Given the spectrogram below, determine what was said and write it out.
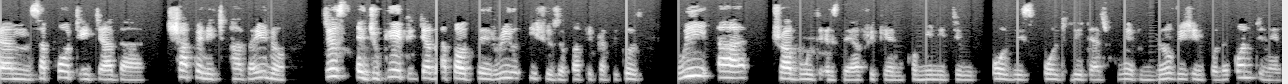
um, support each other, sharpen each other, you know, just educate each other about the real issues of Africa because we are troubled as the African community with all these old leaders who have no vision for the continent.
